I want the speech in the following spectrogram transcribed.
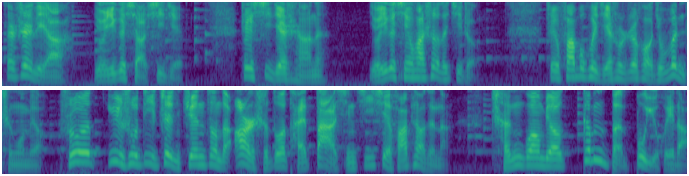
在这里啊，有一个小细节，这个细节是啥呢？有一个新华社的记者。这个发布会结束之后，就问陈光标说：“玉树地震捐赠的二十多台大型机械发票在哪？”陈光标根本不予回答，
